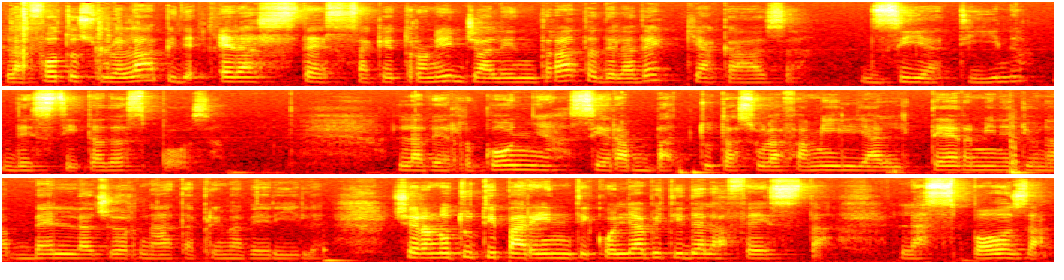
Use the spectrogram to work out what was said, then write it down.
La foto sulla lapide è la stessa che troneggia all'entrata della vecchia casa, zia Tina vestita da sposa. La vergogna si era abbattuta sulla famiglia al termine di una bella giornata primaverile. C'erano tutti i parenti con gli abiti della festa. La sposa,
